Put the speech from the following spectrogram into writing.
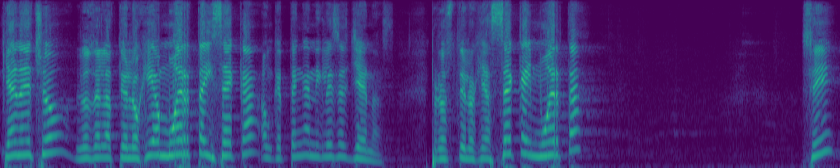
que han hecho los de la teología muerta y seca, aunque tengan iglesias llenas, pero es teología seca y muerta, ¿sí?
